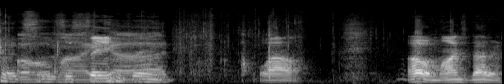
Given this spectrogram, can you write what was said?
it's, oh it's the same God. thing. Wow. Oh, mine's better.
